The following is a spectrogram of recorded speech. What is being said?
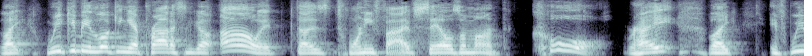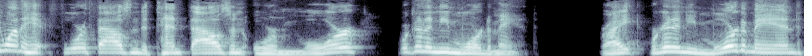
Like we could be looking at products and go, oh, it does 25 sales a month. Cool, right? Like if we want to hit 4,000 to 10,000 or more, we're going to need more demand, right? We're going to need more demand.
